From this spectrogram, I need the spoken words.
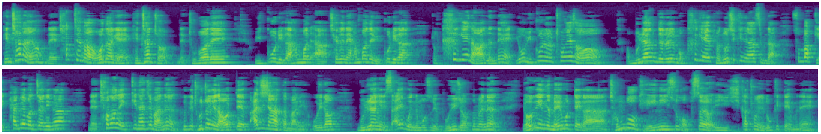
괜찮아요. 네 차트가 워낙에 괜찮죠. 네두 번의 윗꼬리가 한 번에 아 최근에 한 번의 윗꼬리가 좀 크게 나왔는데 요 윗꼬리를 통해서 물량들을 뭐 크게 변동시키지 않았습니다. 손바퀴 800원짜리가 네, 1000원에 있긴 하지만은 그게 조정이 나올 때 빠지지 않았단 말이에요. 오히려 물량이 쌓이고 있는 모습이 보이죠. 그러면은 여기 있는 매물대가 전부 개인일 수가 없어요. 이 시가총액이 높기 때문에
